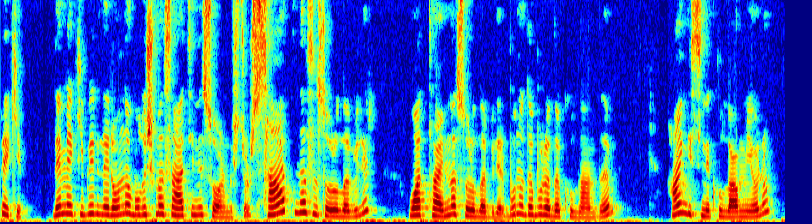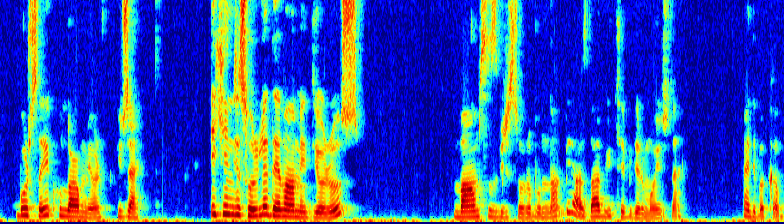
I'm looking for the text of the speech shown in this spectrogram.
Peki. Demek ki birileri ona buluşma saatini sormuştur. Saat nasıl sorulabilir? What time'la sorulabilir. Bunu da burada kullandım. Hangisini kullanmıyorum? Bursa'yı kullanmıyorum. Güzel. İkinci soruyla devam ediyoruz. Bağımsız bir soru bundan. Biraz daha büyütebilirim o yüzden. Hadi bakalım.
